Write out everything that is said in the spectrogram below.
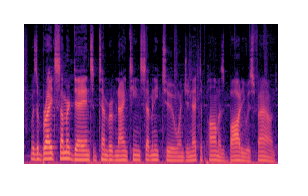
It was a bright summer day in September of 1972 when Jeanette De Palma's body was found.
